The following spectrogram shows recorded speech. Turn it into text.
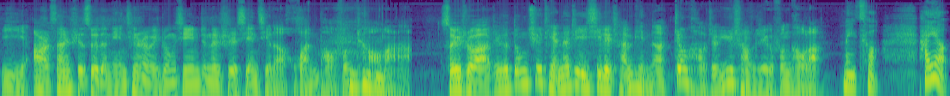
以二三十岁的年轻人为中心，真的是掀起了环保风潮嘛。所以说啊，这个东区田的这一系列产品呢，正好就遇上了这个风口了。没错，还有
